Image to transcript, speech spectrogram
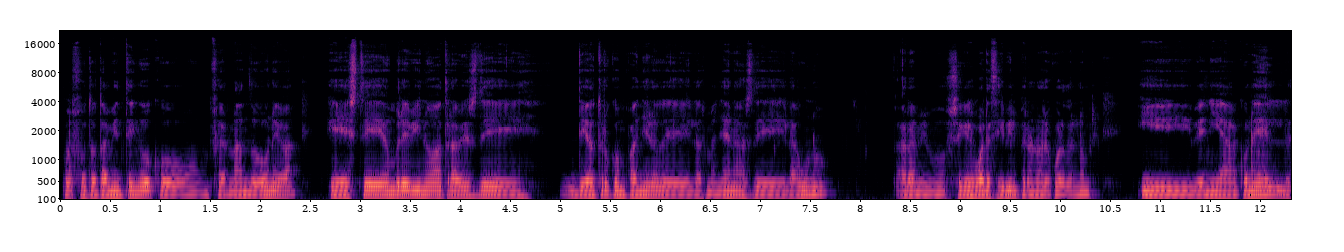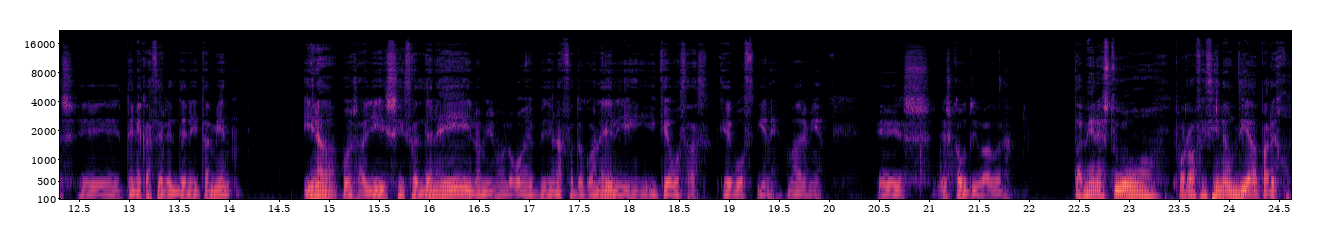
Pues foto también tengo con Fernando Onega. Este hombre vino a través de, de otro compañero de las mañanas de la 1, ahora mismo sé que es Guardia Civil, pero no recuerdo el nombre. Y venía con él, tenía que hacer el DNI también. Y nada, pues allí se hizo el DNI y lo mismo. Luego me pedí una foto con él y, qué voz qué voz tiene, madre mía. Es, es cautivadora. También estuvo por la oficina un día parejo.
